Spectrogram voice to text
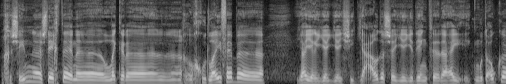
Een gezin eh, stichten en eh, lekker een goed leven hebben. Ja, je, je, je ziet je ouders. Je, je denkt, eh, hey, ik moet ook eh,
